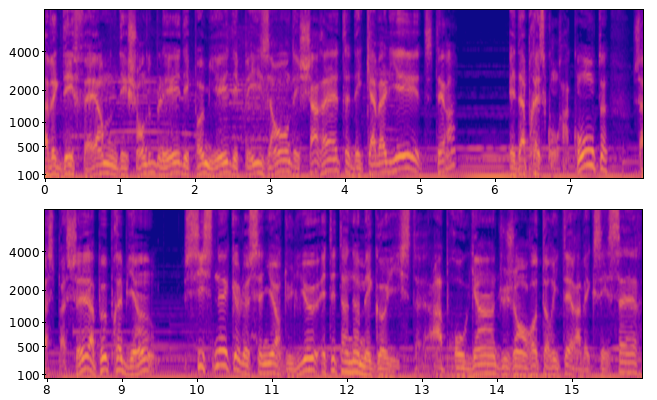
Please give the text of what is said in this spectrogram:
avec des fermes, des champs de blé, des pommiers, des paysans, des charrettes, des cavaliers, etc. Et d'après ce qu'on raconte, ça se passait à peu près bien, si ce n'est que le seigneur du lieu était un homme égoïste, à gain du genre autoritaire avec ses serfs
